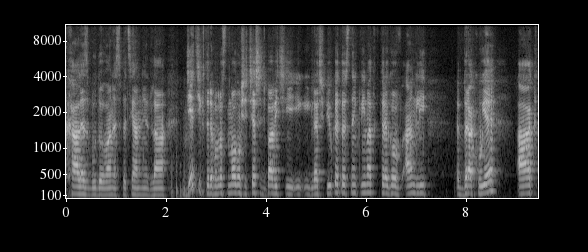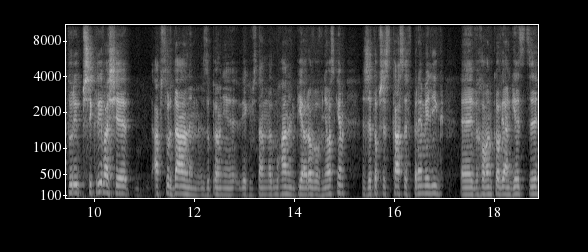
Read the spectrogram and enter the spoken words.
hale zbudowane specjalnie dla dzieci, które po prostu mogą się cieszyć, bawić i, i, i grać w piłkę, to jest ten klimat, którego w Anglii brakuje, a który przykrywa się absurdalnym, zupełnie jakimś tam nadmuchanym PR-owo wnioskiem, że to przez kasę w Premier League e, wychowankowie angielscy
